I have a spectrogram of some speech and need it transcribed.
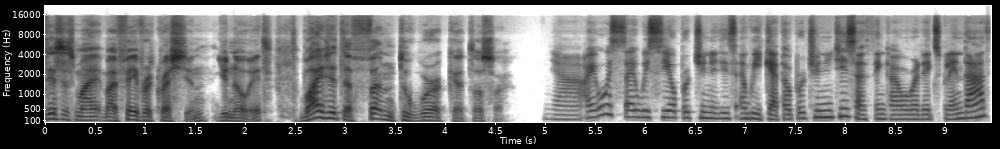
this is my my favorite question. You know it. Why is it a fun to work at Össur? Yeah, I always say we see opportunities and we get opportunities. I think I already explained that.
